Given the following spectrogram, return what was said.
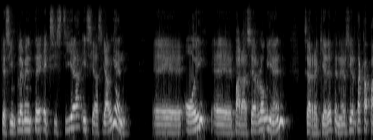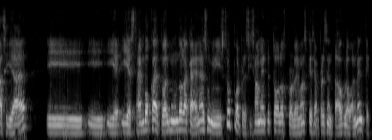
que simplemente existía y se hacía bien. Eh, hoy, eh, para hacerlo bien, se requiere tener cierta capacidad y, está en boca de todo el mundo la cadena de suministro por precisamente todos los problemas que se han presentado globalmente.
